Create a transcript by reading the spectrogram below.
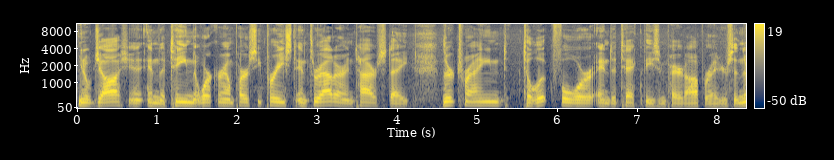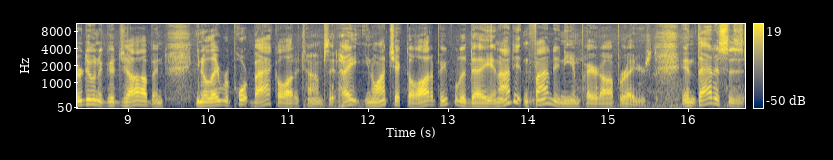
You know, Josh and, and the team that work around Percy Priest and throughout our entire state, they're trained to look for and detect these impaired operators, and they're doing a good job. And you know, they report back a lot of times that, hey, you know, I checked a lot of people today, and I didn't find any impaired operators, and that is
